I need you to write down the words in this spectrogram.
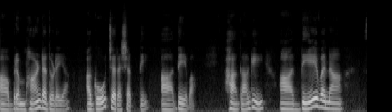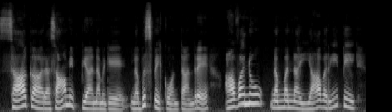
ಆ ಬ್ರಹ್ಮಾಂಡದೊಡೆಯ ಅಗೋಚರ ಶಕ್ತಿ ಆ ದೇವ. ಹಾಗಾಗಿ ಆ ದೇವನ ಸಾಕಾರ ಸಾಮೀಪ್ಯ ನಮಗೆ ಲಭಿಸಬೇಕು ಅಂತ ಅಂದರೆ ಅವನು ನಮ್ಮನ್ನು ಯಾವ ರೀತಿ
